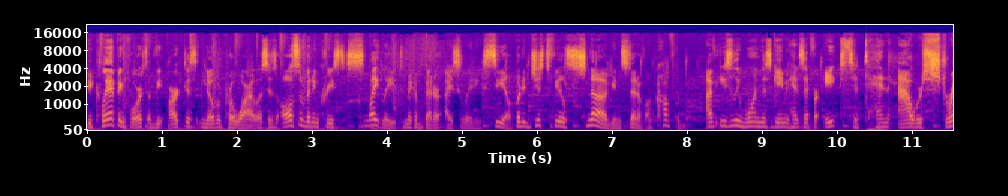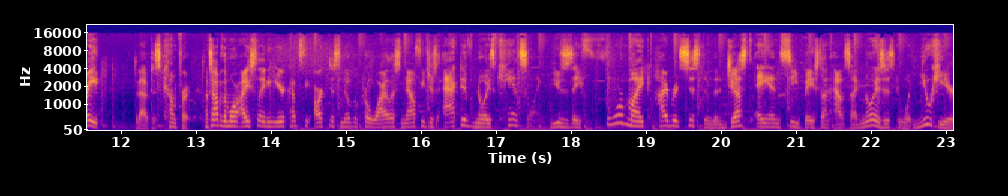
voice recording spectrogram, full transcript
The clamping force of the Arctis Nova Pro Wireless has also been increased slightly to make a better isolating seal, but it just feels snug instead of uncomfortable. I've easily worn worn this gaming headset for 8 to 10 hours straight without discomfort. On top of the more isolating ear cups, the Arctis Nova Pro Wireless now features active noise canceling. It uses a four mic hybrid system that adjusts ANC based on outside noises and what you hear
